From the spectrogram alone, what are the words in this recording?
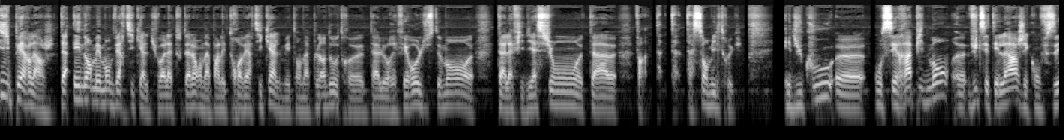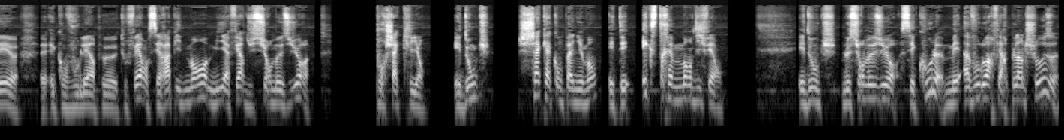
hyper large. Tu as énormément de verticales. Tu vois, là, tout à l'heure, on a parlé de trois verticales, mais tu en as plein d'autres. Euh, tu as le référol, justement, euh, tu as l'affiliation, euh, tu as, enfin, as, 100 000 trucs. Et du coup, on s'est rapidement, vu que c'était large et qu'on faisait et qu'on voulait un peu tout faire, on s'est rapidement mis à faire du sur-mesure pour chaque client. Et donc, chaque accompagnement était extrêmement différent. Et donc, le sur-mesure, c'est cool, mais à vouloir faire plein de choses,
